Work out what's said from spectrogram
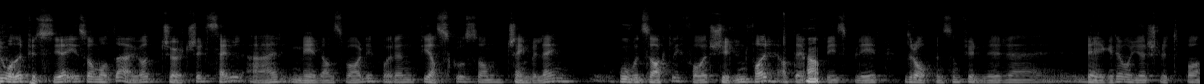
Noe av det pussige i så måte er jo at Churchill selv er medansvarlig for en fiasko som Chamberlain hovedsakelig får skylden for. At det på et vis blir dråpen som fyller eh, begeret og gjør slutt på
